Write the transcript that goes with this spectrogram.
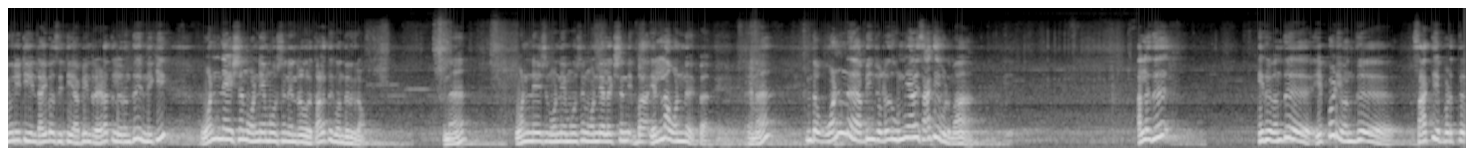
யூனிட்டி இன் டைவர்சிட்டி அப்படின்ற இடத்துல இருந்து இன்னைக்கு ஒன் நேஷன் ஒன் எமோஷன் என்ற ஒரு தளத்துக்கு வந்திருக்கிறோம். என்ன? One nation one emotion one election எல்லாம் ஒன்று இப்போ. என்ன? இந்த ஒன்று அப்படின்னு சொல்றது உண்மையாகவே சாத்தியப்படுமா? அல்லது இது வந்து எப்படி வந்து சாத்தியப்படுத்த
